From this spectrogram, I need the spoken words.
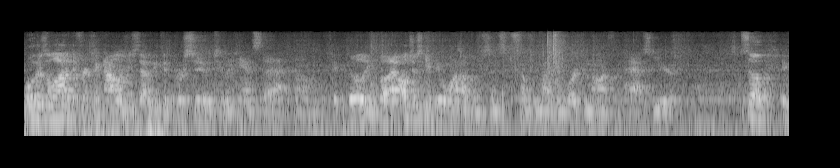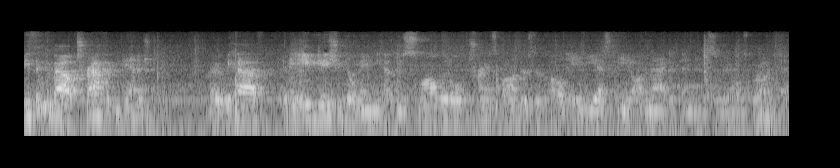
Well, there's a lot of different technologies that we could pursue to enhance that um, capability, but I'll just give you one of them since it's something I've been working on for the past year. So if you think about traffic management, right, we have, in the aviation domain, we have these small little transponders, they're called ADSB, Automatic Dependent Surveillance Broadcast?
